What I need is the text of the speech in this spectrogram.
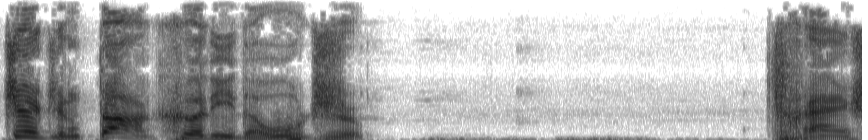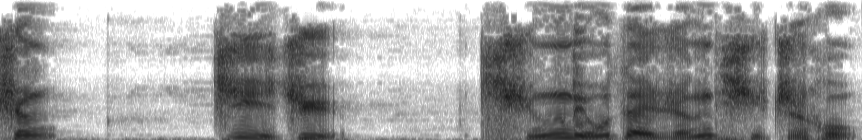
这种大颗粒的物质产生。积聚停留在人体之后，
